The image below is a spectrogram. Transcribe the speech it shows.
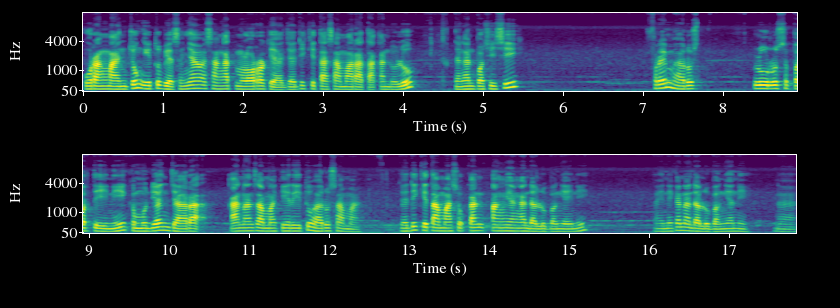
kurang mancung itu biasanya sangat melorot ya. Jadi kita sama ratakan dulu. Dengan posisi frame harus lurus seperti ini kemudian jarak kanan sama kiri itu harus sama jadi kita masukkan tang yang ada lubangnya ini nah ini kan ada lubangnya nih nah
